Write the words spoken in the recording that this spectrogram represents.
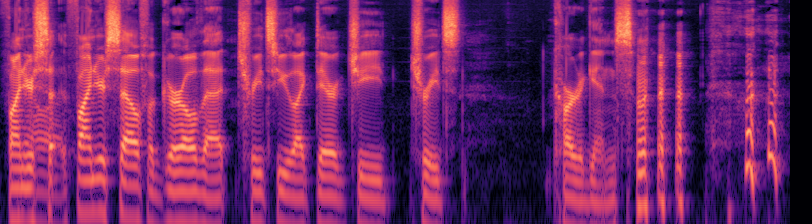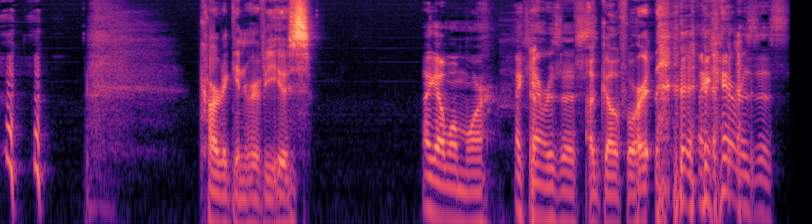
Find Yeah, your uh, find yourself a girl that treats you like Derek G treats cardigans. Cardigan reviews. I got one more. I can't resist. I'll go for it. I can't resist.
